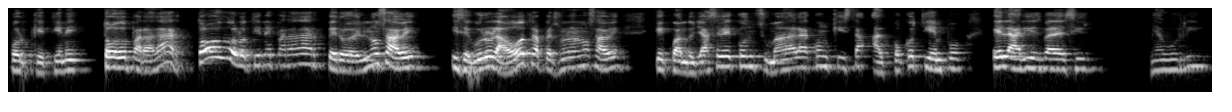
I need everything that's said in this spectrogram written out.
porque tiene todo para dar, todo lo tiene para dar, pero él no sabe y seguro la otra persona no sabe que cuando ya se ve consumada la conquista, al poco tiempo, el Aries va a decir, me aburrí,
